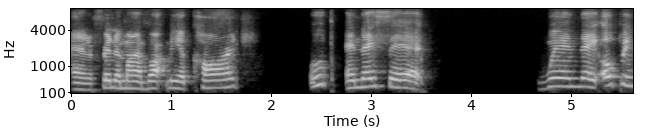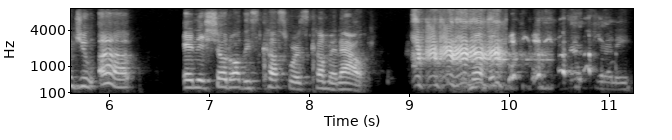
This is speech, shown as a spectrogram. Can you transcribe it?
and a friend of mine bought me a card. Oop, and they said, when they opened you up, and it showed all these cuss words coming out. that's funny.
